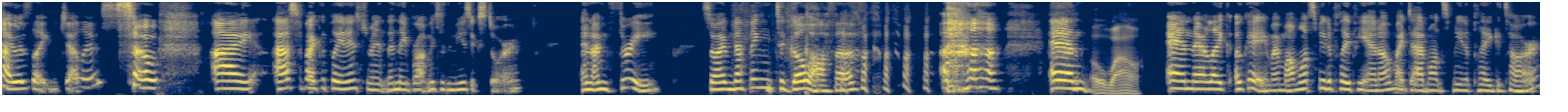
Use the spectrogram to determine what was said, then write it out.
I was like jealous. So I asked if I could play an instrument, then they brought me to the music store. And I'm 3, so I have nothing to go off of. and oh wow. and they're like, okay, my mom wants me to play piano, my dad wants me to play guitar,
